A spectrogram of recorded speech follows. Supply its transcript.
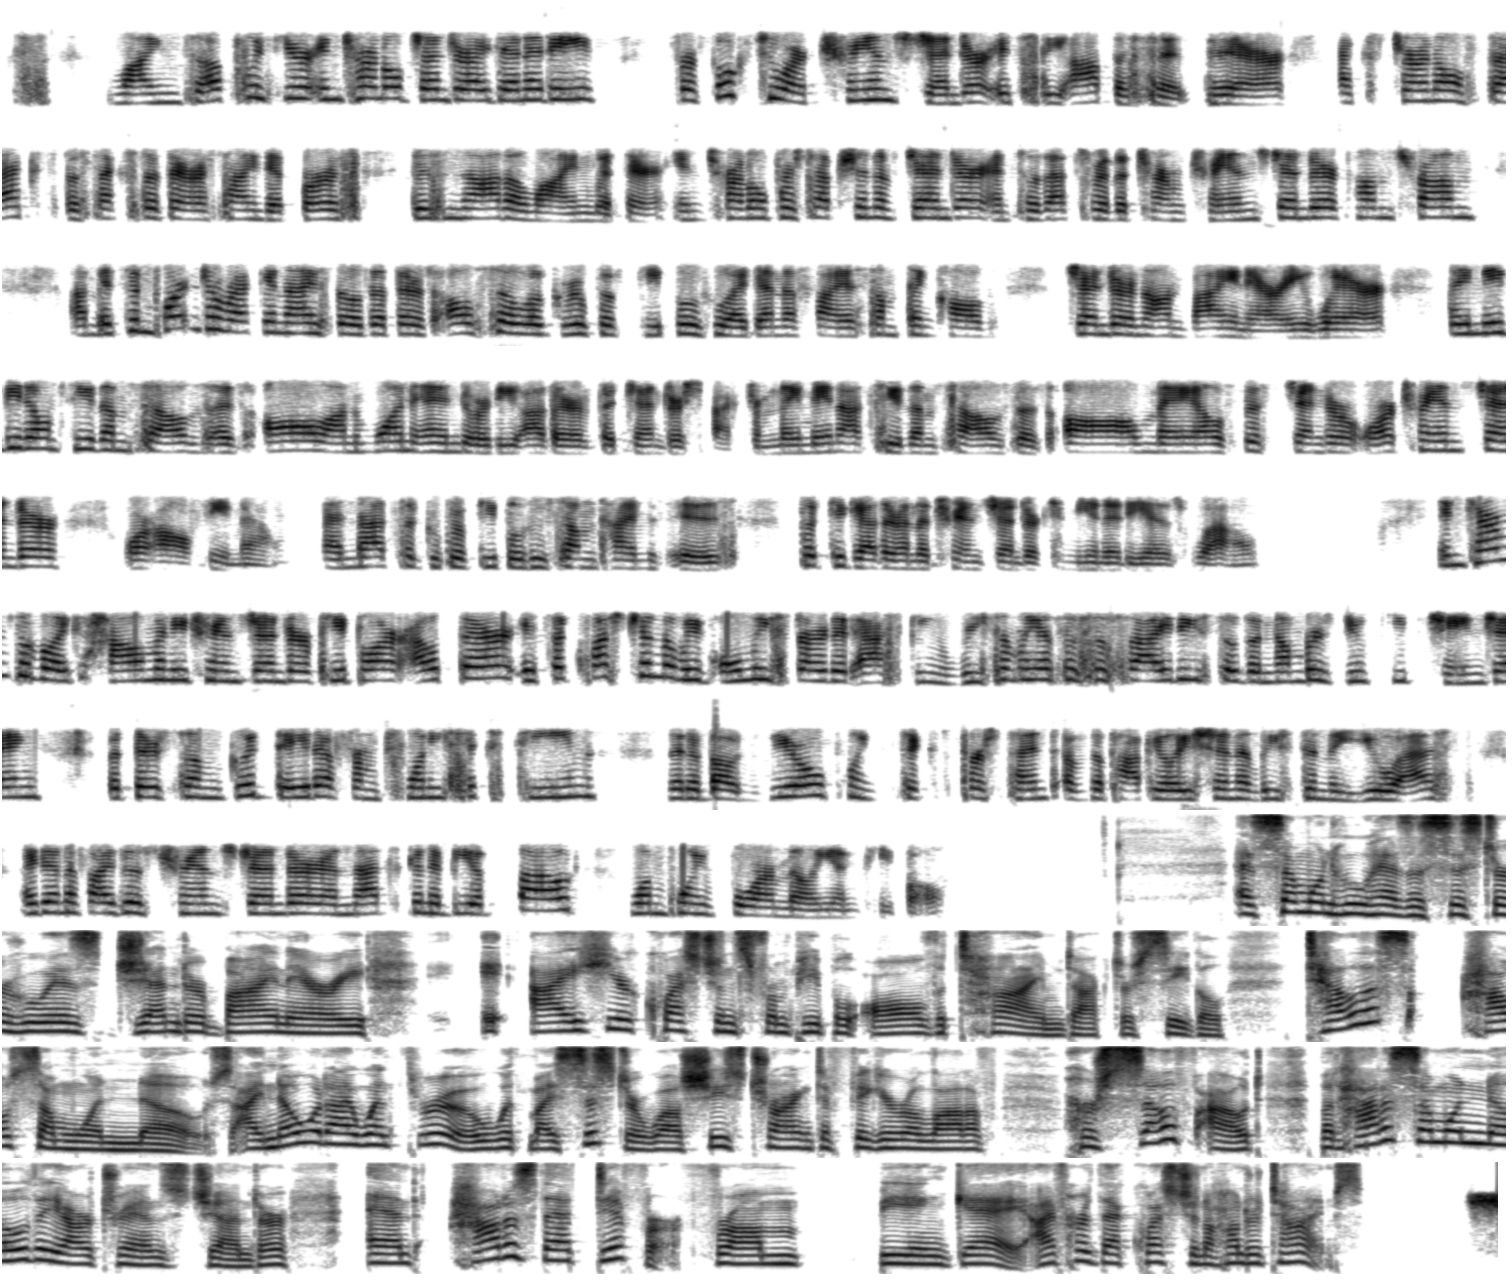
lines up with your internal gender identity. For folks who are transgender, it's the opposite. Their external sex, the sex that they're assigned at birth, does not align with their internal perception of gender. And so that's where the term transgender comes from. Um, it's important to recognize, though, that there's also a group of people who identify as something called gender non-binary, where they maybe don't see themselves as all on one end or the other of the gender spectrum. They may not see themselves as all male, cisgender, or transgender, or all female. And that's a group of people who sometimes is put together in the transgender community as well. In terms of like how many transgender people are out there, it's a question that we've only started asking recently as a society, so the numbers do keep changing. But there's some good data from 2016 that about 0.6% of the population, at least in the U.S., identifies as transgender, and that's going to be about 1.4 million people as someone who has a sister who is gender binary, I hear questions from people all the time, Dr. Siegel. Tell us how someone knows. I know what I went through with my sister while she's trying to figure a lot of herself out, but how does someone know they are transgender and how does that differ from being gay? I've heard that question a hundred times.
